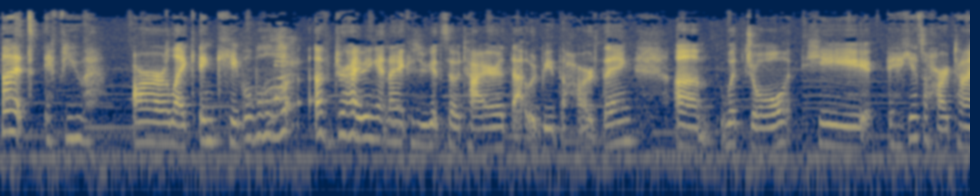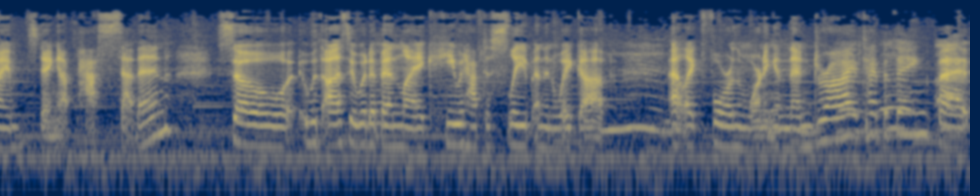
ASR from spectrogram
But if you are like incapable of driving at night because you get so tired, that would be the hard thing. Um, with Joel, he he has a hard time staying up past seven. So with us, it would have been like he would have to sleep and then wake up at like four in the morning and then drive type of thing. But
